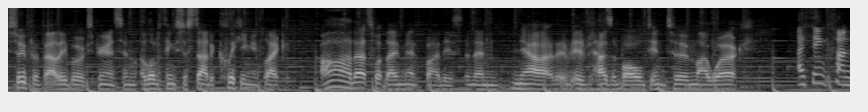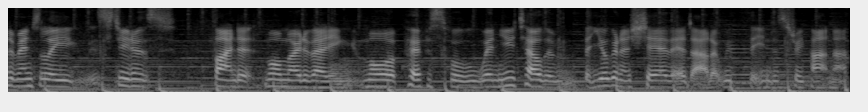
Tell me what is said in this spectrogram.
super valuable experience and a lot of things just started clicking like, oh, that's what they meant by this. And then now it has evolved into my work. I think fundamentally students find it more motivating, more purposeful when you tell them that you're going to share their data with the industry partner.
